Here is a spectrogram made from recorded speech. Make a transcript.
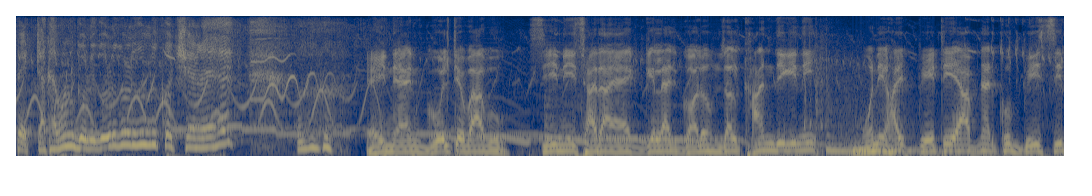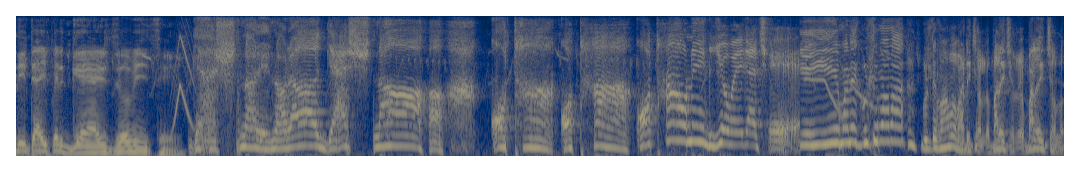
পেটটা কেমন গুলি গুলি গুলি গুলি করছে রে? এই নেন গোলটে বাবু। চিনি ছাড়া এক গ্লাস গরম জল খান দিগিনি মনে হয় পেটে আপনার খুব বিশ্রী টাইপের গ্যাস জমেছে। গ্যাস না রে নড়া গ্যাস না। কথা কথা কথা অনেক জমে গেছে। এই মানে গুলটে মামা গুলটে মামা বাড়ি চলো বাড়ি চলো বাড়ি চলো।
